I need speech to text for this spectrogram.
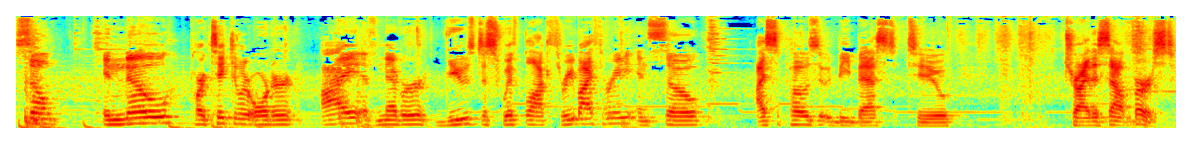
So in no particular order, I have never used a Swift Block 3x3, and so I suppose it would be best to try this out first.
